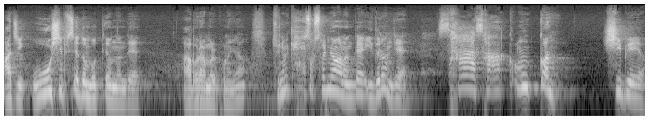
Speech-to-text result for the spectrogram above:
아직 50세도 못 되었는데 아브라함을 보느냐? 주님이 계속 설명하는데 이들은 이제 사사건건 시비예요.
